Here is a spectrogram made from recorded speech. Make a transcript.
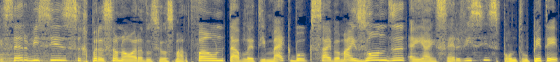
iServices, reparação na hora do seu smartphone, tablet e MacBook, saiba mais onde em iServices.pt.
